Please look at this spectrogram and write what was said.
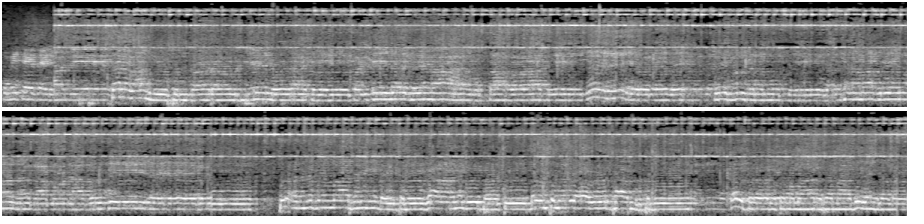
ಕುಣಿತೆ ದೈಮಾಲಿ ಸರ್ವಾಂಗಿ ಸುಂದರೌರಿ ಯೋರಾತಿ ಕಂಡಿಲ ಜಯಮಾ ಮುಕ್ತಾ ಹೋರಾತಿ ಜಯ ದೇವರೇ ಶ್ರೀ ಮಂಗಲ ಮೂರ್ತಿ ದರ್ಶನ ಮಾದ್ರೇಮಾನ ಕಾಮನ ಗುರುತಿ ಜಯ ಸುವರ್ಣ ಸಿಂಹಾಸನೆ ದೈಸಲು ಗಾನ ಗೀಪತಿ ದೈಸಲು ಯಾವ ಧಾಮೃತದೆ ಕಲ್ಪುರವರಿಸ ಮಾನಸ ಮಾದೇ ನಮೋ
